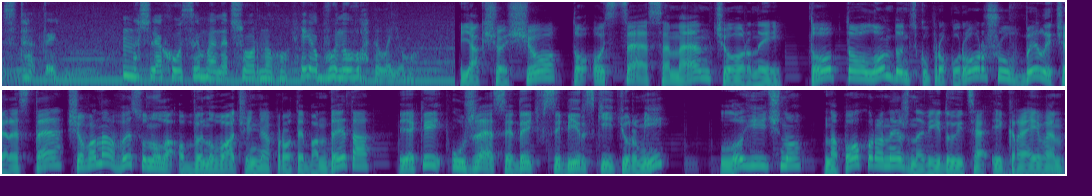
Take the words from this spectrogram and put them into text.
стати на шляху Семена Чорного і обвинуватила його. Якщо що, то ось це Семен Чорний. Тобто лондонську прокуроршу вбили через те, що вона висунула обвинувачення проти бандита, який уже сидить в сибірській тюрмі? Логічно, на похорони ж навідується і Крейвен,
